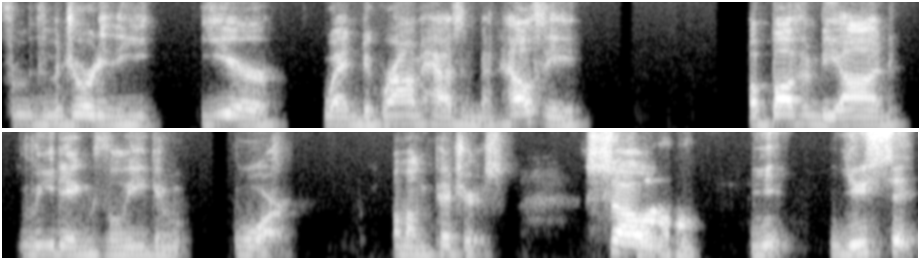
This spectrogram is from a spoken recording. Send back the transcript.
from the majority of the year when DeGrom hasn't been healthy above and beyond leading the league in war among pitchers. So well, you you said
